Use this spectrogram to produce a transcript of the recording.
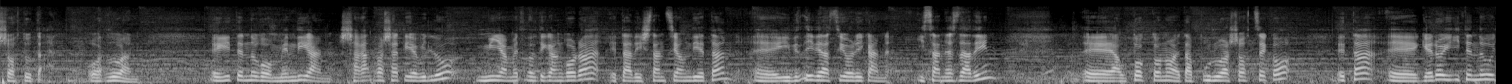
sortuta. Orduan, egiten dugu mendian sagat basatia bildu, mila metrotik gora eta distantzia handietan e, hibridazio izan ez dadin, e, autoktonoa eta purua sortzeko, eta e, gero egiten dugu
